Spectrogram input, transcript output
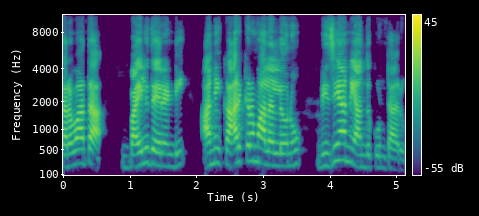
తర్వాత బయలుదేరండి అన్ని కార్యక్రమాలలోనూ విజయాన్ని అందుకుంటారు.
